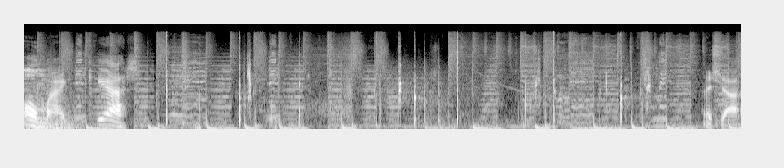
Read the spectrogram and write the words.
Oh my gosh. Nice shot.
